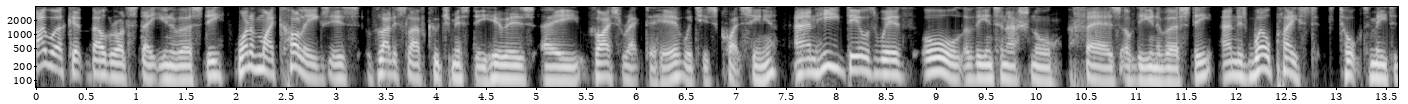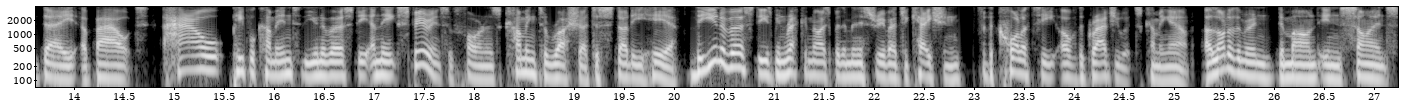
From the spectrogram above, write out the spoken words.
I work at Belgorod State University. One of my colleagues is Vladislav Kuchmisty, who is a vice rector here, which is quite senior. And he deals with all of the international affairs of the university and is well placed to talk to me today about how people come into the university and the experience of foreigners coming to Russia to study here. The university has been recognized by the Ministry of Education for the quality of the graduates coming out. A lot of them are in demand in science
